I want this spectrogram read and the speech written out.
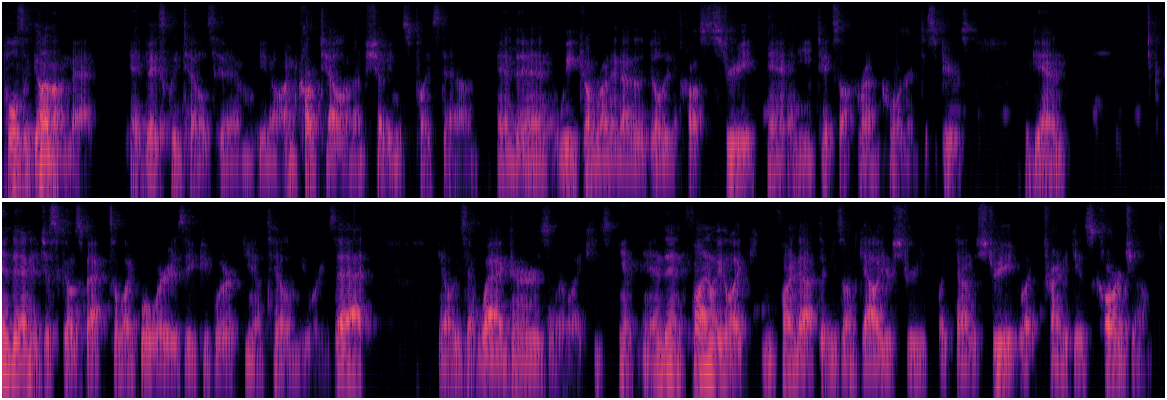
pulls a gun on Matt and basically tells him, you know, I'm cartel and I'm shutting this place down. And then we come running out of the building across the street and he takes off around the corner and disappears again. And then it just goes back to like, well, where is he? People are, you know, telling me where he's at. You know, he's at Wagner's or like he's, and then finally, like you find out that he's on Gallier Street, like down the street, like trying to get his car jumped,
